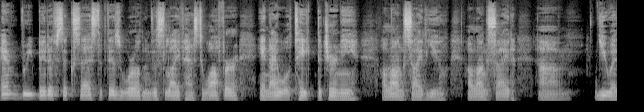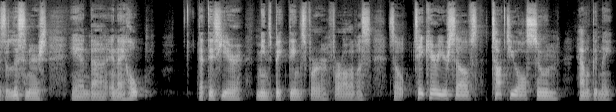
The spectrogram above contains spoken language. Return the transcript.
every bit of success that this world and this life has to offer, and I will take the journey alongside you, alongside um, you as the listeners, and uh, and I hope that this year means big things for for all of us. So take care of yourselves. Talk to you all soon. Have a good night.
